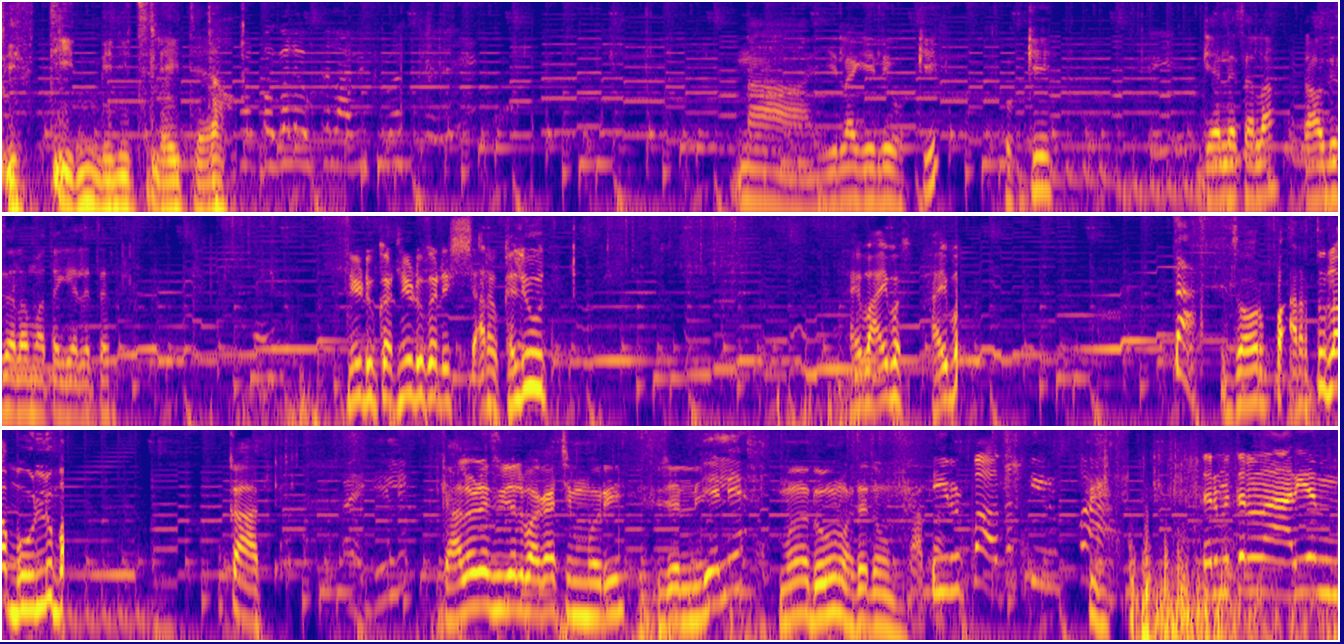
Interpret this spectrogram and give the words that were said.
15 minutes later. पगोल्या उठायला आम्ही सुरुवात केलेली आहे. ना हिला गेली हुक्की. हुक्की. गेल्या चला. राहू दे चला मग आता गेल्या तर. नीट उकट नीट उकट इश, अरे खाली उत हाय बा हाय बघ हाय बघ जोर पा- अरे तुला बोलू कात. घालवले सुजल बघा चिंबोरी सुजलनी? गेले. मग दोन होते दोन. तिरपा होता तिरपा. तर मित्रांनो आर्यन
